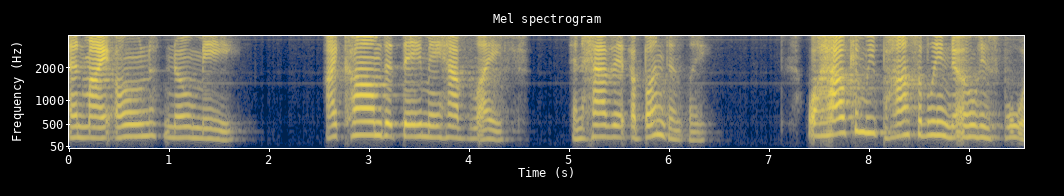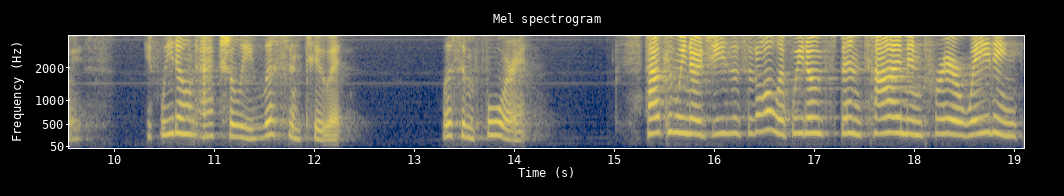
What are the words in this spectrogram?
and my own know me. I come that they may have life and have it abundantly. Well, how can we possibly know his voice if we don't actually listen to it? Listen for it. How can we know Jesus at all if we don't spend time in prayer waiting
